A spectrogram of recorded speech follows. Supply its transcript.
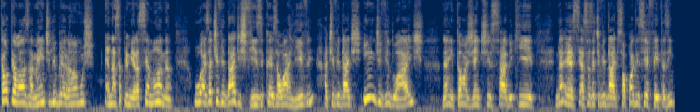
cautelosamente liberamos, é, nessa primeira semana, o, as atividades físicas ao ar livre, atividades individuais, né? Então a gente sabe que né, essas atividades só podem ser feitas em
